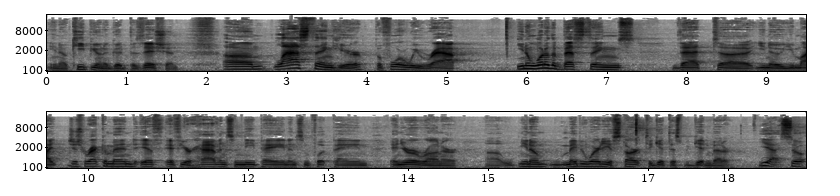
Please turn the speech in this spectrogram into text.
you know keep you in a good position. Um, last thing here before we wrap you know what are the best things that uh, you know you might just recommend if if you're having some knee pain and some foot pain and you're a runner uh, you know maybe where do you start to get this getting better Yeah, so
